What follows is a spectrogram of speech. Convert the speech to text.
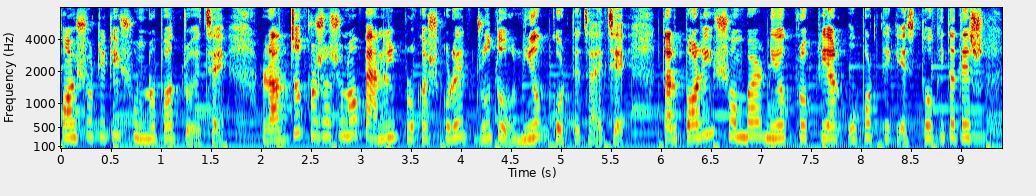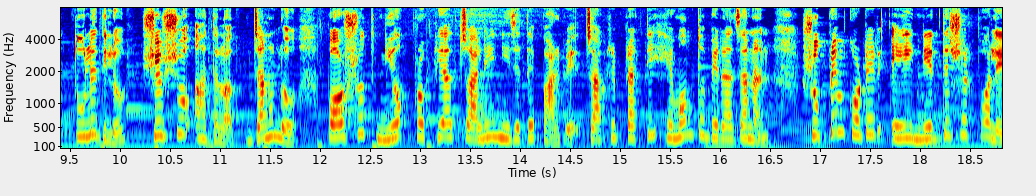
পঁয়ষট্টিটি শূন্যপদ রয়েছে। রাজ্য প্রশাসনও প্যানেল প্রকাশ করে দ্রুত নিয়োগ করতে চাইছে। তারপরেই সোমবার নিয়োগ প্রক্রিয়ার উপর থেকে স্থগিতাদেশ তুলে দিল শীর্ষ আদালত। জানালো, পর্ষদ নিয়োগ প্রক্রিয়া চালিয়ে নিয়ে যেতে পারবে। চাকরি প্রার্থী হেমন্ত বেরা জানান, সুপ্রিম কোর্টের এই নির্দেশের ফলে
